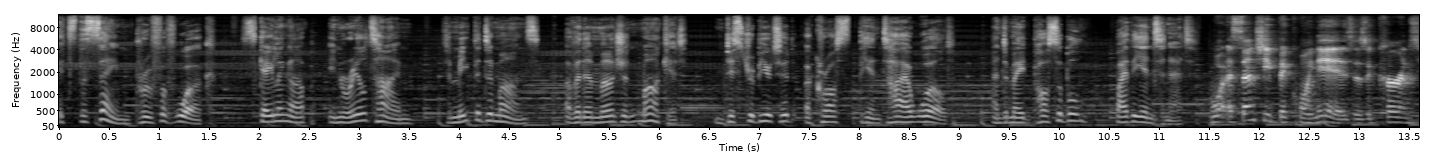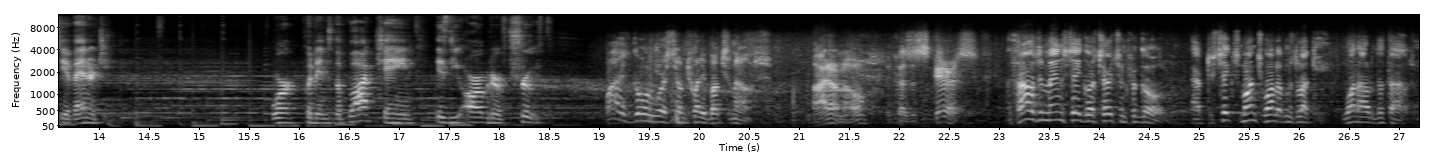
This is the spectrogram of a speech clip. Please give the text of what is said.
it's the same proof of work, scaling up in real time to meet the demands of an emergent market distributed across the entire world and made possible by the internet. What essentially Bitcoin is, is a currency of energy. Work put into the blockchain is the arbiter of truth. Why is gold worth some 20 bucks an ounce? I don't know, because it's scarce. A thousand men say go searching for gold. After six months, one of them's lucky. One out of the thousand.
